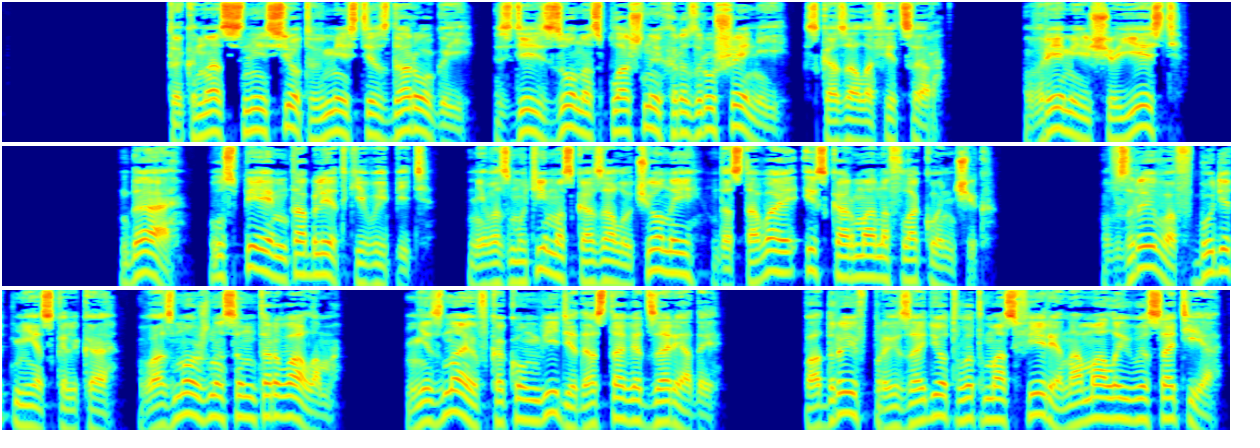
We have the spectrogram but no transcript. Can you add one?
«Так нас снесет вместе с дорогой. Здесь зона сплошных разрушений», — сказал офицер. «Время еще есть?» «Да, успеем таблетки выпить», — невозмутимо сказал ученый, доставая из кармана флакончик. «Взрывов будет несколько, возможно, с интервалом. Не знаю, в каком виде доставят заряды. Подрыв произойдет в атмосфере на малой высоте.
